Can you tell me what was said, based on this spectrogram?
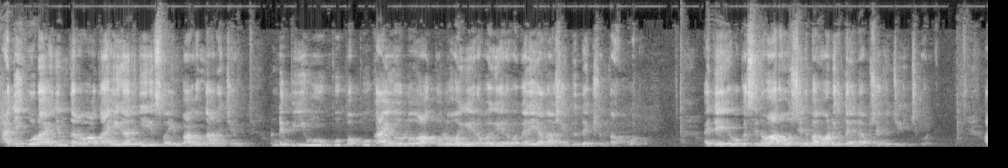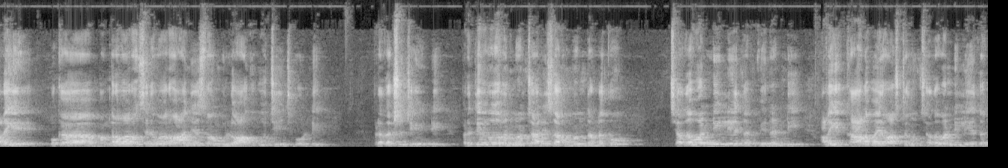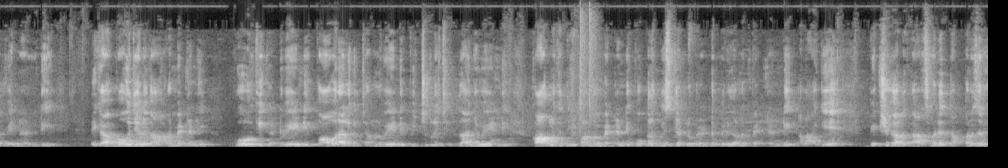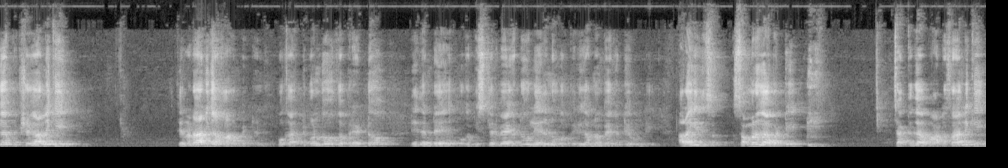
అది కూడా అయిన తర్వాత అయ్యగారికి స్వయం భాగం దానం చేయండి. అంటే బియ్యము ఉప్పు పప్పు కాయగూరలు ఆకులు వగేర వగేర వగేర యథాశక్తి దక్షిణ తాకోవడం అయితే ఒక శనివారం శని భగవానికి తైలాభిషేకం చేయించుకోండి. అలాగే ఒక మంగళవారం శనివారం ఆంజనేయ స్వామి గుళ్ళు ఆకుపూజ చేయించుకోండి. ప్రదక్షిణ చేయండి. ప్రతిరోజు హనుమాన్ చాలీసా హనుమాన్ దండకం చదవండి లేదా వినండి. అలాగే కాలభైరవ అష్టకం చదవండి లేదా వినండి. ఇక మౌజీలకు ఆహారం పెట్టండి. గోవుకి గడ్డి వేయండి పావురాలకి జొన్నలు వేయండి పిచ్చుకులకి చిరుధాన్యం వేయండి కాకులకి దీపాన్నం పెట్టండి కుక్కలకు బిస్కెట్లు బ్రెడ్ పెరుగన్నం పెట్టండి. అలాగే భిక్షగాలు దాల్చబడే తప్పనిసరిగా భిక్షగాలకి తినడానికి ఆహారం పెట్టండి. ఒక అరటిపండు ఒక బ్రెడ్ లేదంటే ఒక బిస్కెట్ ప్యాకెట్ లేదంటే ఒక పెరుగన్నం ప్యాకెట్ ఇవ్వండి. అలాగే ఇది స- సమ్మర్ కాబట్టి చక్కగా వాటసాలకి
